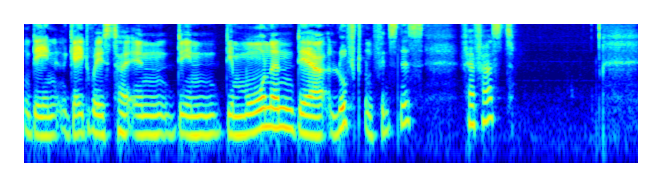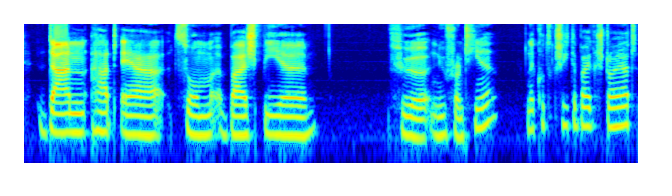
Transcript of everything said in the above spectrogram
den Gateways in den Dämonen der Luft und Finsternis verfasst. Dann hat er zum Beispiel für New Frontier eine Kurzgeschichte beigesteuert.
